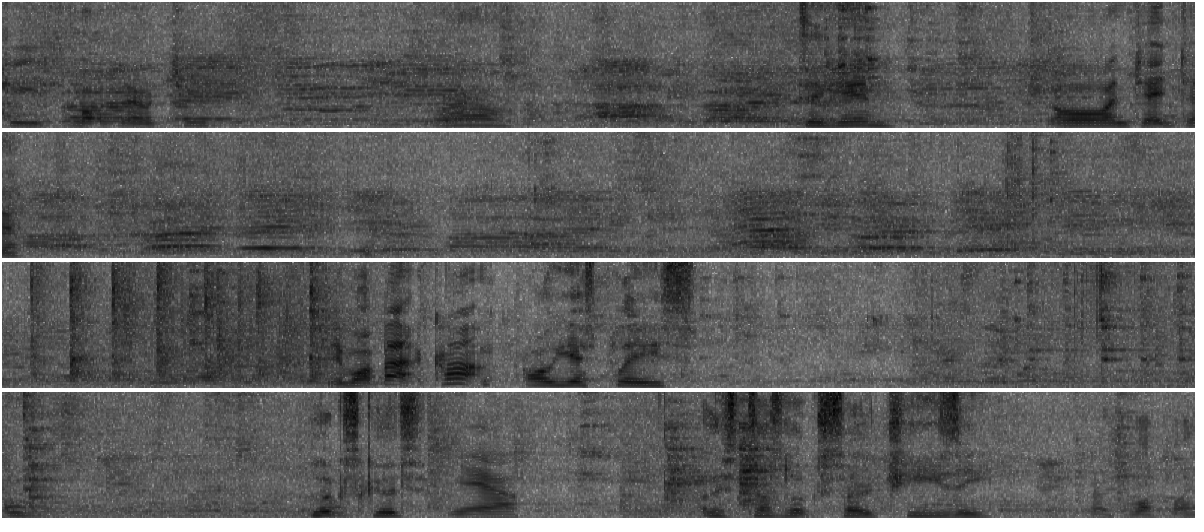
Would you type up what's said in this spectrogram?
cheese, mozzarella cheese. Wow. Dig in. Oh, and You want that cut? Oh yes, please. Oh. Looks good. Yeah, This does look so cheesy. that's lovely.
